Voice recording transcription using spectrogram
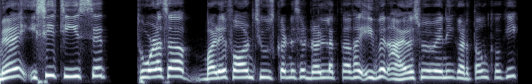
मैं इसी चीज़ से थोड़ा सा बड़े फॉन्ट्स यूज़ करने से डर लगता था। इवन आईओएस में मैं नहीं करता हूँ क्योंकि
